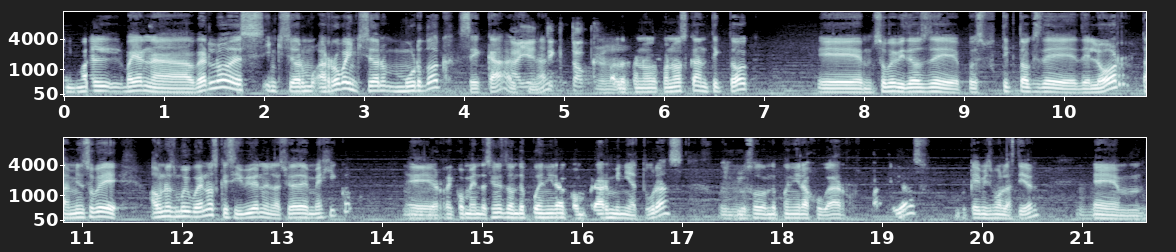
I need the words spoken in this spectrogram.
igual vayan a verlo, es Inquisidor, arroba Inquisidor Murdoch, CK al Ahí en TikTok. Para los que no conozcan TikTok, eh, sube videos de, pues, TikToks de, de lore, también sube a unos muy buenos que si viven en la Ciudad de México, eh, recomendaciones de donde pueden ir a comprar miniaturas o incluso donde pueden ir a jugar partidas, porque ahí mismo las tienen, em,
